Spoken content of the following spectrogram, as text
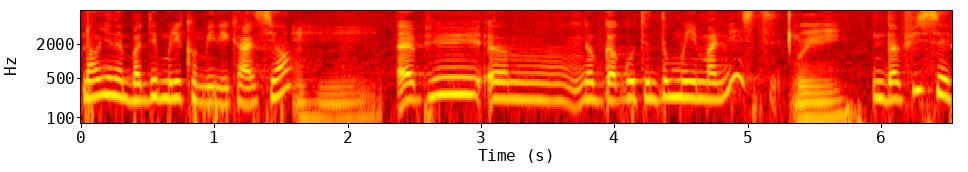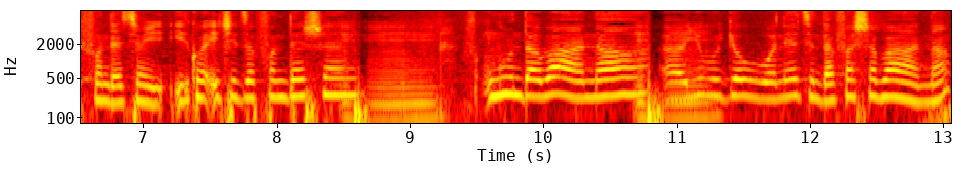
Naho nyine mba ndi muri communication. Mhm. et puis euh, novuga gute ndi umuhumaniste oui. Ndafise fondation yitwa Ichiza Foundation. Mhm. nkunda abana Mhm. euh, y'uburyo bubonetse ndafasha abana.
